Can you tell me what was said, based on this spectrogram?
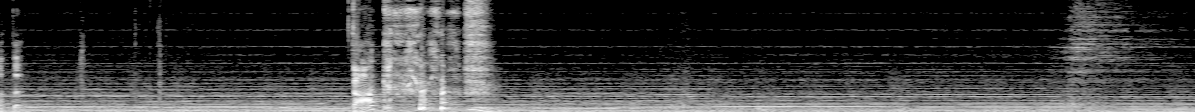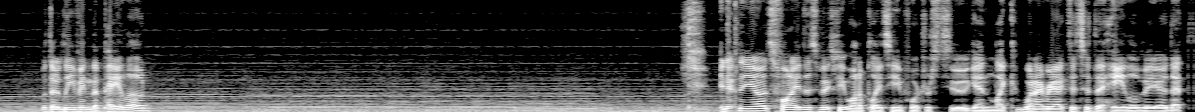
What the? Doc? but they're leaving the payload? You know, it's funny. This makes me want to play Team Fortress 2 again. Like when I reacted to the Halo video that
